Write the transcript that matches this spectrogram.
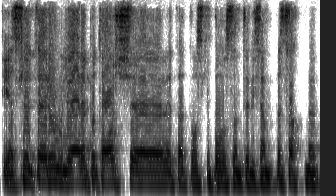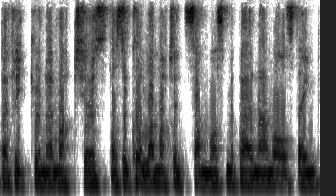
dels lite roliga reportage. Jag vet att Oskar Paulsson till exempel satt med Per Frick under en match i höstas alltså, och kollade matchen tillsammans med Per när han var avstängd.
